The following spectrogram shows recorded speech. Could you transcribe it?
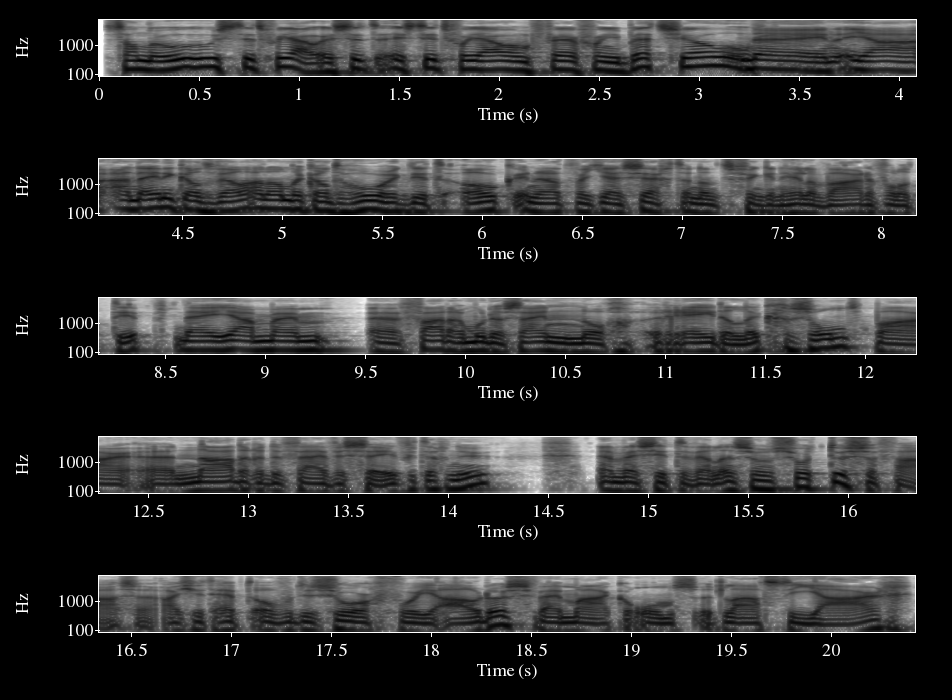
Sander, hoe is dit voor jou? Is dit, is dit voor jou een ver van je bed show? Of? Nee, ja, aan de ene kant wel. Aan de andere kant hoor ik dit ook. Inderdaad, wat jij zegt. En dat vind ik een hele waardevolle tip. Nee, ja, mijn eh, vader en moeder zijn nog redelijk gezond. Maar eh, naderen de 75 nu. En wij zitten wel in zo'n soort tussenfase. Als je het hebt over de zorg voor je ouders. Wij maken ons het laatste jaar.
